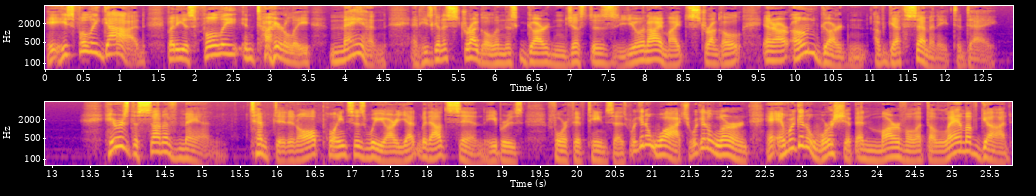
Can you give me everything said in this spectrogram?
he's fully God, but he is fully, entirely man. And he's going to struggle in this garden just as you and I might struggle in our own garden of Gethsemane today. Here is the Son of Man, tempted in all points as we are, yet without sin. Hebrews 4:15 says, we're going to watch, we're going to learn, and we're going to worship and marvel at the Lamb of God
